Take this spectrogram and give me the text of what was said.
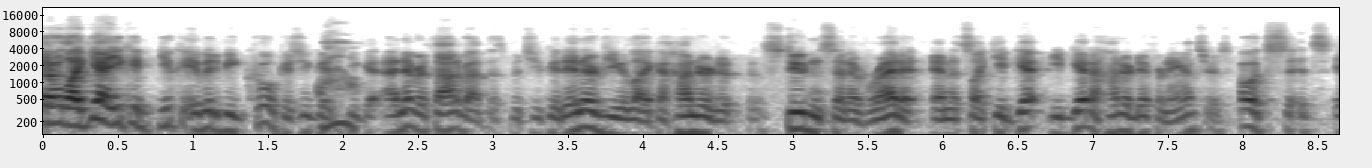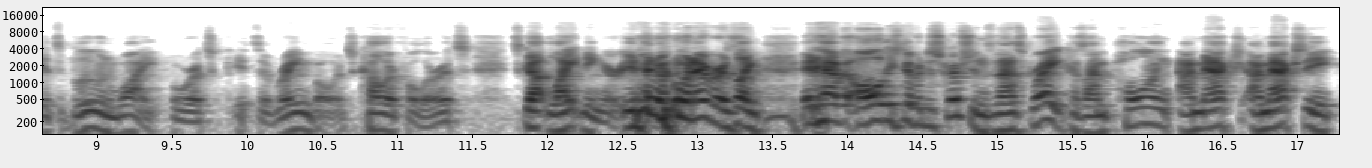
So like yeah, you could you could it would be cool because you could you could I never thought about this, but you could interview like a hundred students that have read it, and it's like you'd get you'd get a hundred different answers. Oh, it's it's it's blue and white, or it's it's a rainbow, or it's colorful, or it's it's got lightning, or you know whatever. It's like it have all these different descriptions, and that's great because I'm pulling I'm actually I'm actually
